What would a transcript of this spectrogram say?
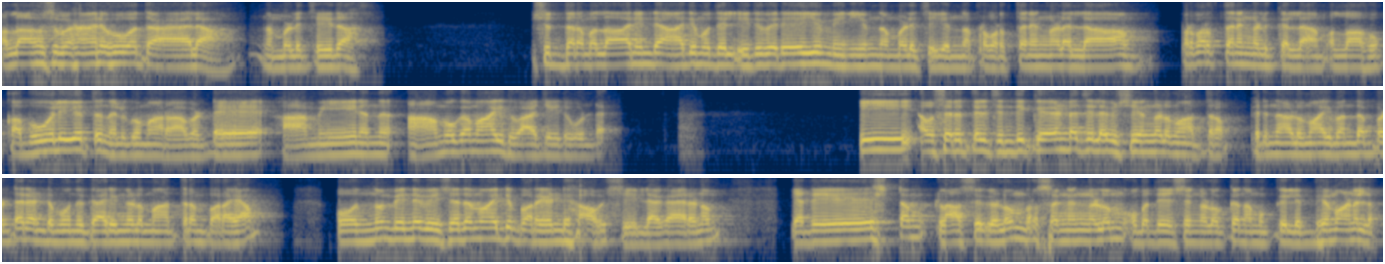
അള്ളാഹു സുബാനുഭൂവത്ത ആല നമ്മൾ ചെയ്ത വിശുദ്ധ റമദാനിന്റെ ആദ്യം മുതൽ ഇതുവരെയും ഇനിയും നമ്മൾ ചെയ്യുന്ന പ്രവർത്തനങ്ങളെല്ലാം പ്രവർത്തനങ്ങൾക്കെല്ലാം അള്ളാഹു കബൂലിയത്ത് നൽകുമാറാവട്ടെ. ആമീൻ എന്ന് ആമുഖമായി ദ്വാ ചെയ്തുകൊണ്ട്. ഈ അവസരത്തിൽ ചിന്തിക്കേണ്ട ചില വിഷയങ്ങൾ മാത്രം പെരുന്നാളുമായി ബന്ധപ്പെട്ട രണ്ട് മൂന്ന് കാര്യങ്ങൾ മാത്രം പറയാം. ഒന്നും പിന്നെ വിശദമായിട്ട് പറയേണ്ട ആവശ്യമില്ല. കാരണം യഥേഷ്ടം ക്ലാസ്സുകളും പ്രസംഗങ്ങളും ഉപദേശങ്ങളൊക്കെ നമുക്ക് ലഭ്യമാണല്ലോ.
